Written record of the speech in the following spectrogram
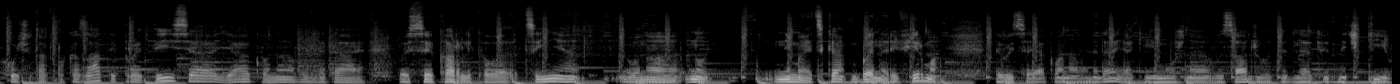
хочу так показати, пройтися, як вона виглядає. Ось це карлікова цинія. Вона ну, німецька Беннері фірма. Дивіться, як вона виглядає, як її можна висаджувати для квітничків.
